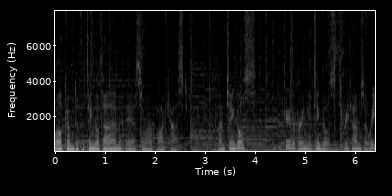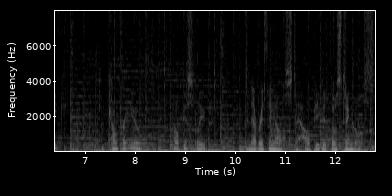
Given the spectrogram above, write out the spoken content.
Welcome to the Tingle Time ASMR podcast. I'm Tingles, here to bring you tingles three times a week to comfort you, help you sleep, and everything else to help you get those tingles.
